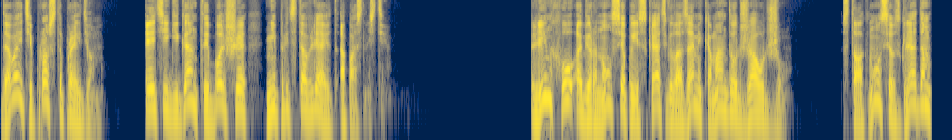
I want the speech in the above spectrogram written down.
Давайте просто пройдем. Эти гиганты больше не представляют опасности». Лин Ху обернулся поискать глазами команду Джао Джу столкнулся взглядом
